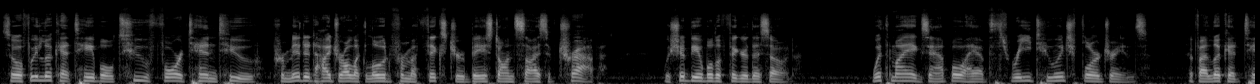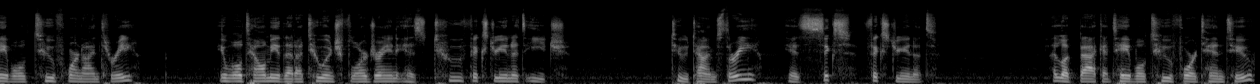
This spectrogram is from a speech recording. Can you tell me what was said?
So if we look at table 24102, permitted hydraulic load from a fixture based on size of trap, we should be able to figure this out. With my example, I have three 2-inch floor drains. If I look at table 2493, it will tell me that a 2-inch floor drain is 2 fixture units each. 2 times 3 is 6 fixture units. I look back at table 24102.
